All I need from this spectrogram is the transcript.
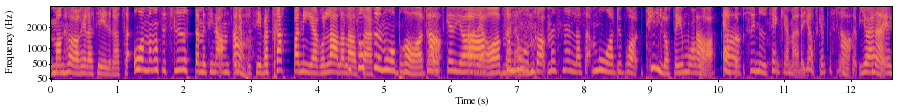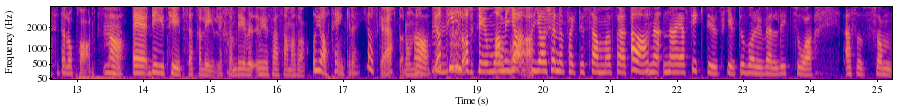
man hör hela tiden att så här, åh man måste sluta med sina antidepressiva, trappa ner och la la la Så fort du mår bra, då Ja. ska du göra det av med som dem. hon sa, men snälla så här, mår du bra, tillåt dig att må bra. Ät, Så nu tänker jag med det, jag ska inte sluta, Ja. jag äter Nej. Escitalopran. Ja. Eh, det är ju typ Cetralin liksom, det är väl ungefär samma sak. Och jag tänker det, jag ska äta dem nu. Ja. Jag tillåter mig att må Ja men bra. jag, alltså, jag känner faktiskt samma för att när, när jag fick det utskrivet då var det väldigt så Alltså som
